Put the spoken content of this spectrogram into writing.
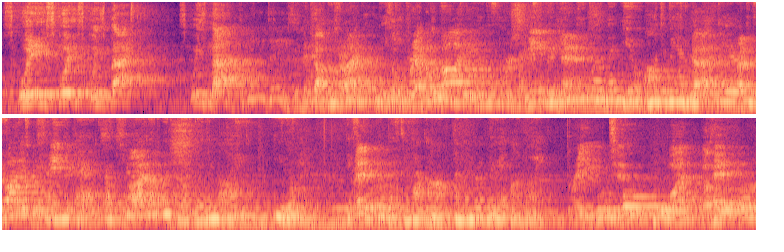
Squeeze, squeeze, squeeze back. Squeeze back. It comes, right? So prep the body for speed mechanics. Well menu, on-demand Okay, gear, grab and the body for are mechanics. Alright. curated with one thing in mind. You. Ready? ExploreWestin.com, a member of Marriott Bonvoy. Three, two, one, go ahead.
